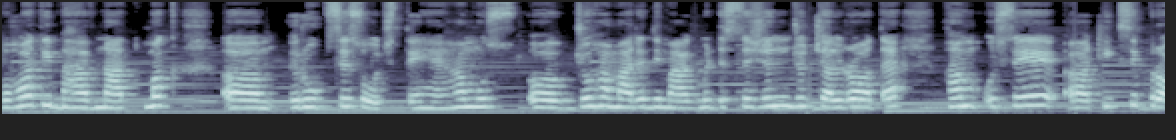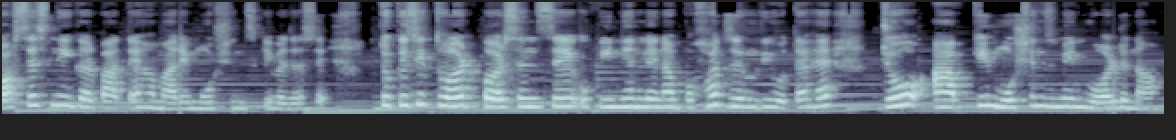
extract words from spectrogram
बहुत ही भावनात्मक रूप से सोचते हैं, हम उस जो हमारे दिमाग में डिसीज़न जो चल रहा होता है, हम उसे ठीक से प्रोसेस नहीं कर पाते हमारे इमोशंस की वजह से तो किसी थर्ड पर्सन से ओपिनियन लेना बहुत ज़रूरी होता है जो आपके इमोशंस में इन्वॉल्व ना हो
